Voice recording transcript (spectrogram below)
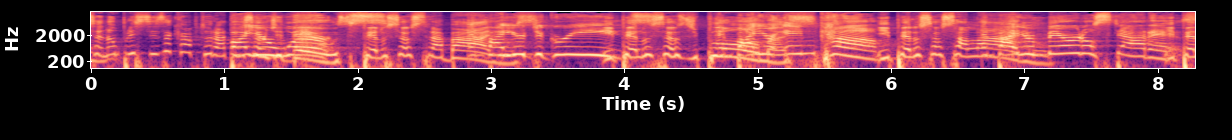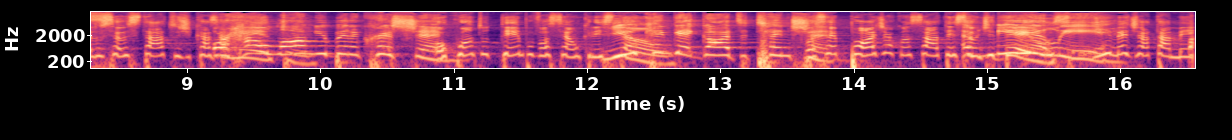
Você não precisa capturar a By atenção your de Deus pelos seus trabalhos by your degrees e pelos seus diplomas by your income e pelo seu salário your marital e pelo status seu status de casamento long you've been a ou Christian. quanto tempo você é um You cristão. can get God's attention Você pode alcançar a atenção de Deus imediatamente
